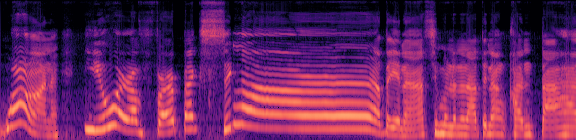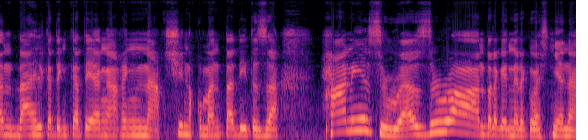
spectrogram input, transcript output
1, you are a perfect singer! At ayan na, simulan na natin ang kantahan dahil kating-kati ang aking nakshi na kumanta dito sa Honey's Restaurant. Talaga ni-request niya na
